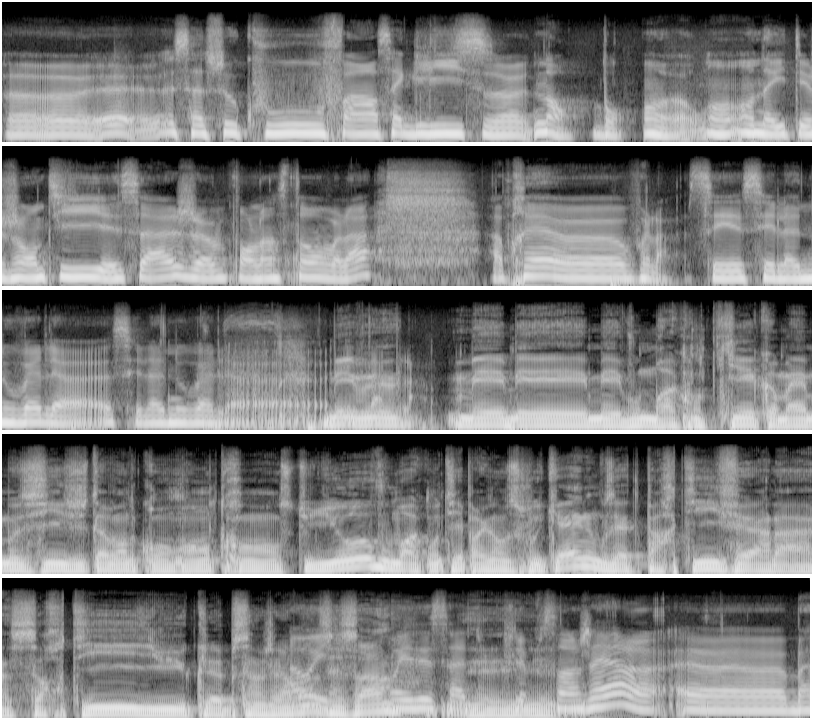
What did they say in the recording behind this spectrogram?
ça secoue, enfin ça glisse. Non, bon, on, on a été gentil et sage pour l'instant, voilà. Après, voilà, c'est la nouvelle, c'est la nouvelle. Mais, étape, vous- mais, mais, mais vous me racontiez quand même aussi, juste avant qu'on rentre en studio, vous me racontiez par exemple ce week-end, vous êtes parti faire la sortie du Club Saint-Germain, Ah oui, c'est ça? Oui, c'est ça, du Club Euh, bah,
